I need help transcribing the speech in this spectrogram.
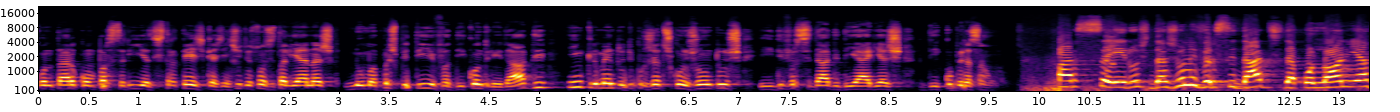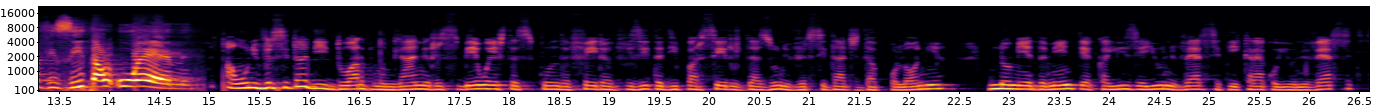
contar com parcerias estratégicas de instituições italianas numa perspectiva de continuidade, incremento de projetos conjuntos e diversidade de áreas de cooperação. Parceiros das universidades da Polônia visitam o EM. A Universidade Eduardo Mondlane recebeu esta segunda-feira a visita de parceiros das universidades da Polônia, nomeadamente a Kalizia University e Krakow University,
